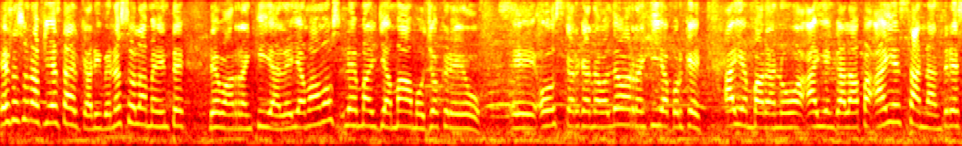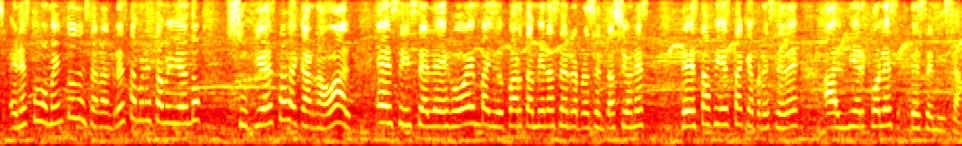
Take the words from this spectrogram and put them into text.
Esa es una fiesta del Caribe, no es solamente de Barranquilla. Le llamamos, le mal llamamos, yo creo, eh, Oscar Carnaval de Barranquilla, porque hay en Baranoa, hay en Galapa, hay en San Andrés. En estos momentos de San Andrés también están viviendo su fiesta de carnaval. En Cincelejo, en Valledupar también hacen representaciones de esta fiesta que precede al miércoles de ceniza.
